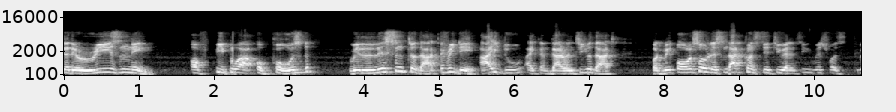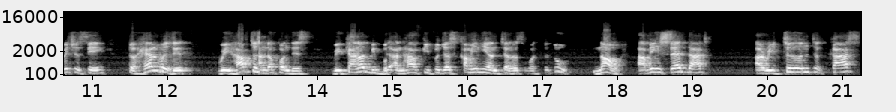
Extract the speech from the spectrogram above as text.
to the reasoning of people who are opposed. We listen to that every day. I do. I can guarantee you that. But we also listen to that constituency, which was which is saying, to hell with it. We have to stand up on this. We cannot be and have people just come in here and tell us what to do. Now, having said that, a return to CAS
